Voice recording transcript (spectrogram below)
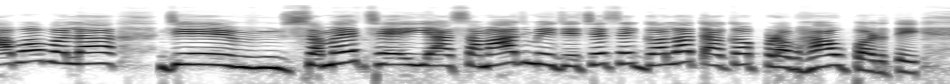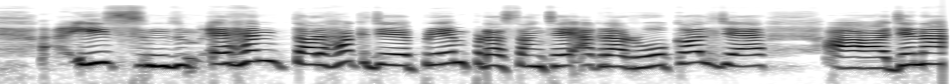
आबऽवला जे समय छै या समाजमे जे छै से गलत आके प्रभाव पड़तै। ई एहन तरहक जे प्रेम प्रसंग छै, एकरा रोकल जाय, आ जेना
